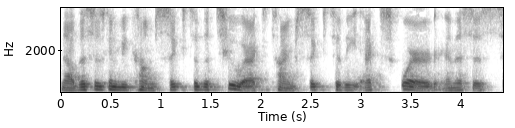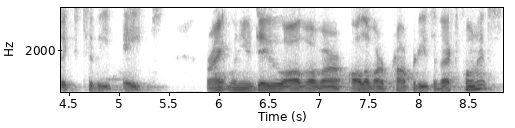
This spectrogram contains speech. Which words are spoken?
Now this is going to become 6 to the 2x times 6 to the x squared and this is 6 to the 8, right? When you do all of our all of our properties of exponents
